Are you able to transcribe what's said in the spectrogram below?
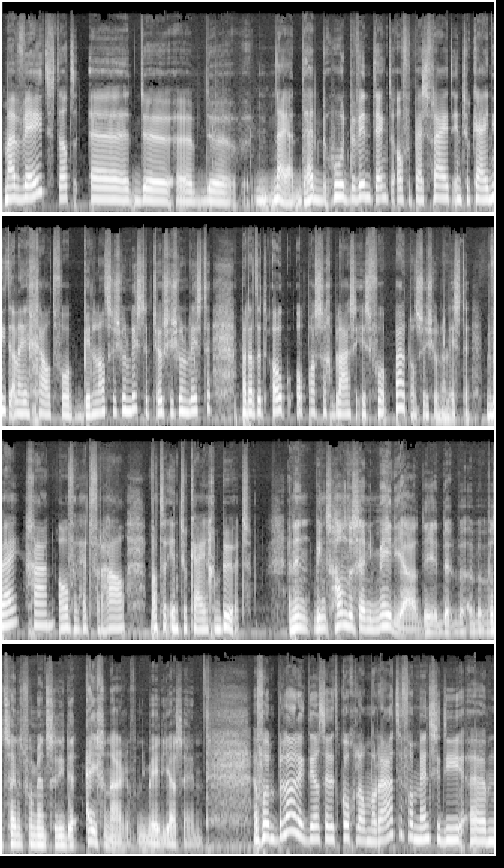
Maar weet dat uh, de, uh, de, nou ja, het, hoe het bewind denkt over persvrijheid in Turkije niet alleen geldt voor binnenlandse journalisten, Turkse journalisten, maar dat het ook oppassen geblazen is voor buitenlandse journalisten. Wij gaan over het verhaal wat er in Turkije gebeurt. En in wiens handen zijn die media? De, de, wat zijn het voor mensen die de eigenaren van die media zijn? voor een belangrijk deel zijn het conglomeraten van mensen die um,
